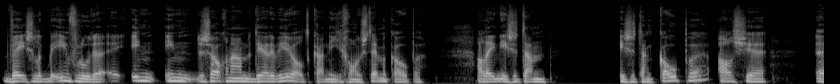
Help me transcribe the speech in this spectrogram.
wezenlijk beïnvloeden. In, in de zogenaamde derde wereld kan hij gewoon stemmen kopen. Alleen is het dan, is het dan kopen als je uh,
